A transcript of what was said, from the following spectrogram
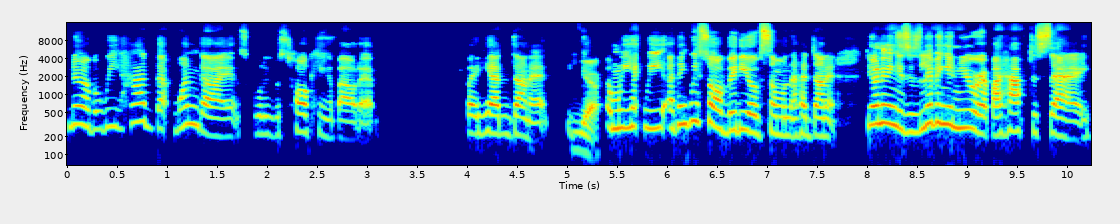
no, but we had that one guy at school who was talking about it, but he hadn't done it. yeah, and we we I think we saw a video of someone that had done it. The only thing is, is living in Europe, I have to say,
